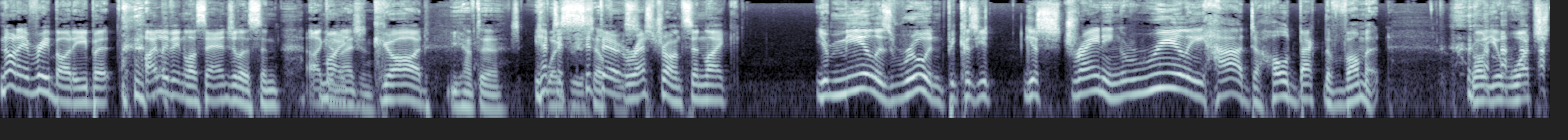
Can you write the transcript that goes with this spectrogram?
Not everybody, but I live in Los Angeles, and I can my imagine. God, You have to. you have to sit there at restaurants and like your meal is ruined because you you're straining really hard to hold back the vomit while you watch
